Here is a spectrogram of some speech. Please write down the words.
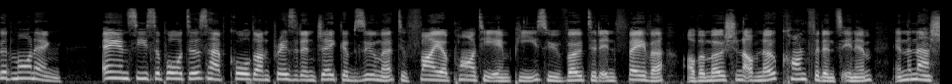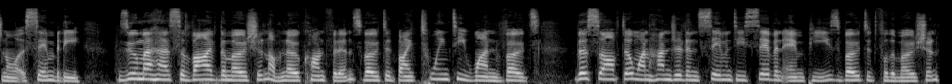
Good morning. ANC supporters have called on President Jacob Zuma to fire party MPs who voted in favor of a motion of no confidence in him in the National Assembly. Zuma has survived the motion of no confidence voted by 21 votes. This after 177 MPs voted for the motion,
